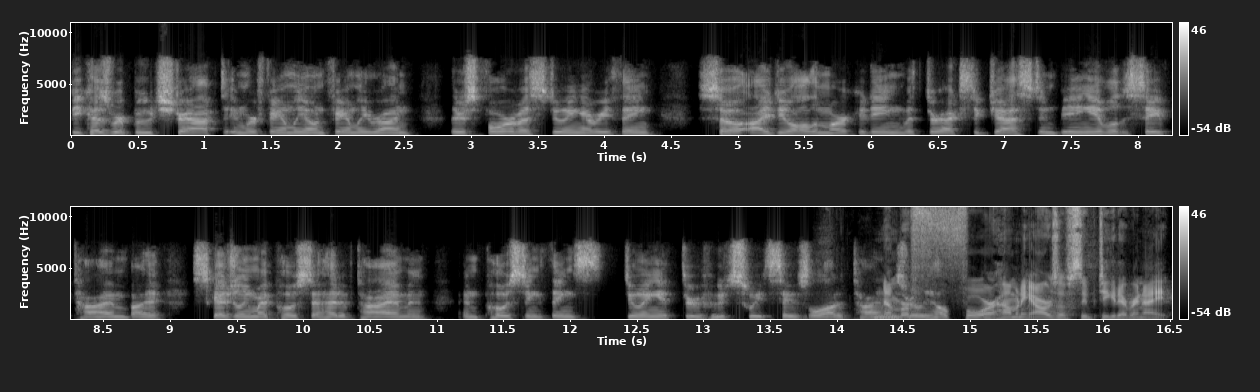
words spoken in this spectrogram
because we're bootstrapped and we're family owned, family run, there's four of us doing everything. So I do all the marketing with Direct Suggest and being able to save time by scheduling my posts ahead of time and, and posting things, doing it through Hootsuite saves a lot of time. Number really helpful. four, how many hours of sleep do you get every night?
